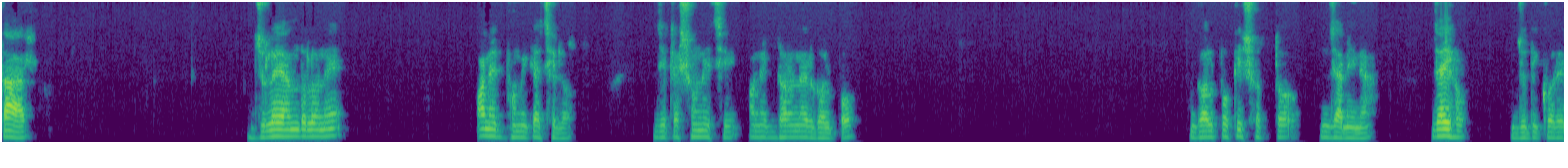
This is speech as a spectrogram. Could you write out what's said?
তার জুলাই আন্দোলনে অনেক ভূমিকা ছিল। যেটা শুনেছি, অনেক ধরনের গল্প। গল্প কি সত্য জানি না। যাই হোক, যদি করে,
